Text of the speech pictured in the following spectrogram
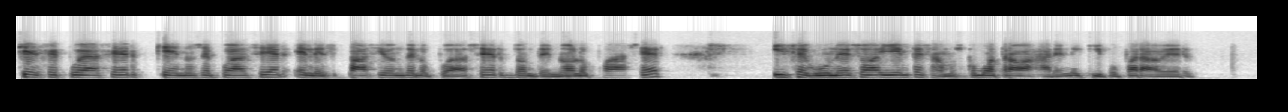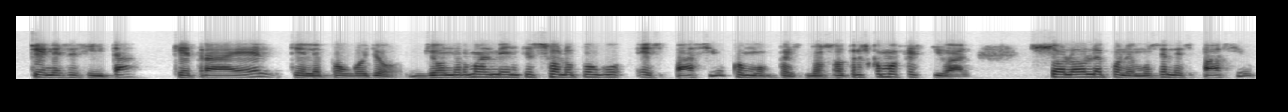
qué se puede hacer, qué no se puede hacer, el espacio donde lo puede hacer, donde no lo puede hacer. Y según eso ahí empezamos como a trabajar en equipo para ver qué necesita, qué trae él, qué le pongo yo. Yo normalmente solo pongo espacio, como pues nosotros como festival solo le ponemos el espacio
